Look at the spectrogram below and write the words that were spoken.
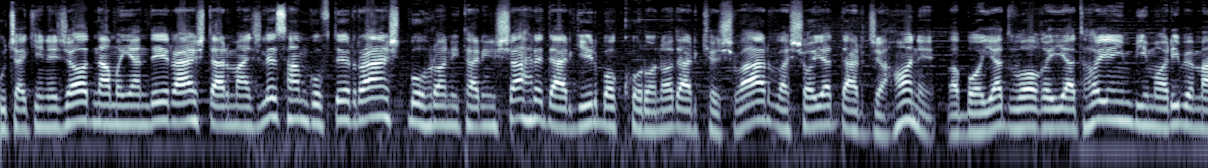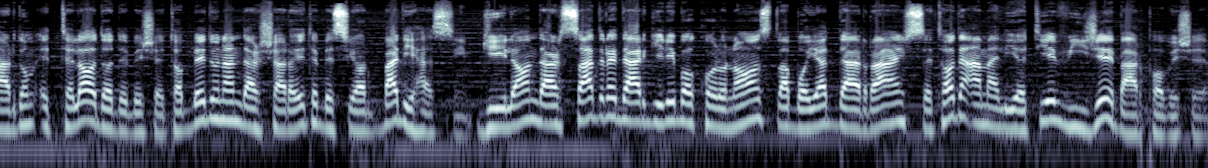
کوچکی نژاد نماینده رشت در مجلس هم گفته رشت بحرانی ترین شهر درگیر با کرونا در کشور و شاید در جهانه و باید واقعیت های این بیماری به مردم اطلاع داده بشه تا بدونن در شرایط بسیار بدی هستیم. گیلان در صدر درگیری با کرونا است و باید در رشت ستاد عملیاتی ویژه برپا بشه.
